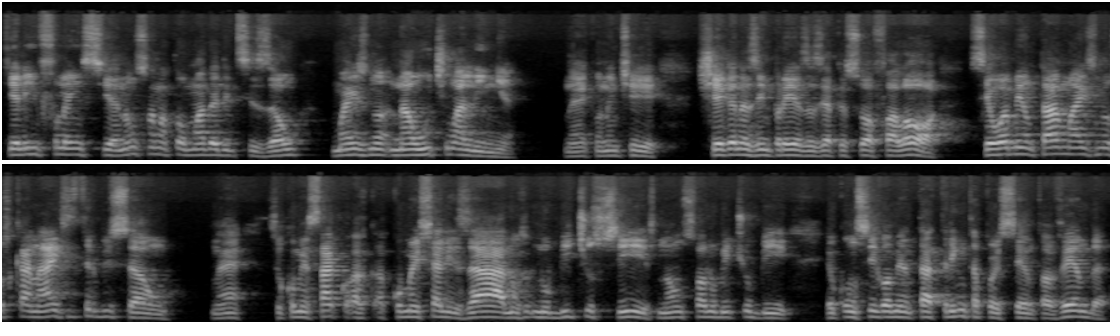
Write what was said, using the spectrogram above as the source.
que ele influencia não só na tomada de decisão, mas na última linha. Né? Quando a gente chega nas empresas e a pessoa fala, ó, se eu aumentar mais meus canais de distribuição, né? Se eu começar a comercializar no, no B2C, não só no B2B, eu consigo aumentar 30% a venda,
